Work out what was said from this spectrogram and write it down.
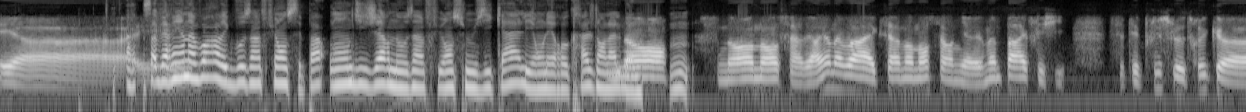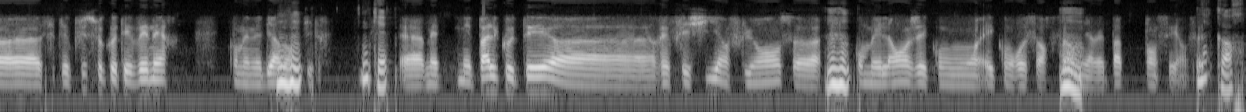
Et, euh, ah, ça n'avait rien à voir avec vos influences, c'est pas on digère nos influences musicales et on les recrache dans l'album. Non, hmm. non, non, ça avait rien à voir avec ça. Non, non, ça on n'y avait même pas réfléchi. C'était plus le truc, euh, c'était plus le côté vénère qu'on aimait bien dans le mhm. titre. Okay. Euh, mais, mais pas le côté réfléchi, influence, mhm. qu'on mélange et qu'on et qu'on ressort. Ça, on mhm. n'y avait pas pensé en fait. D'accord.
